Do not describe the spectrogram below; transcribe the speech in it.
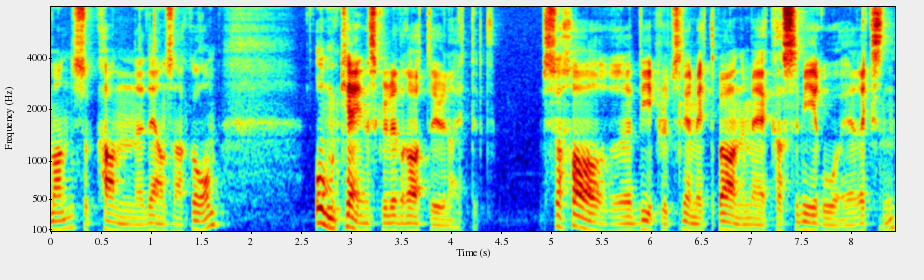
mann som kan det han snakker om. Om Kane skulle dra til United, så har de plutselig en midtbane med Casemiro og Eriksen.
